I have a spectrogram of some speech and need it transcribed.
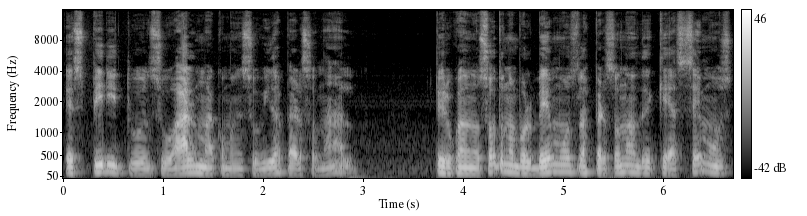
espíritu, en su alma, como en su vida personal. Pero cuando nosotros nos volvemos las personas de que hacemos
